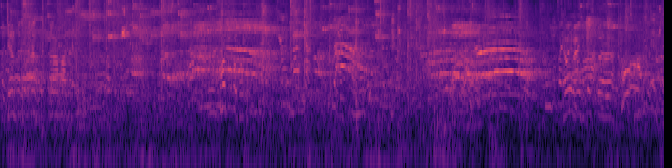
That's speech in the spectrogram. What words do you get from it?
자, 계란 쌀, 계란, 계란 맞아. 재원이 많이 느꼈을 거야.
